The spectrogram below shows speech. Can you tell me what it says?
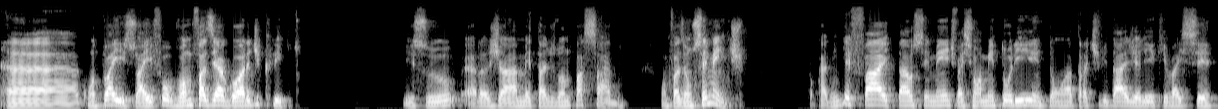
Uh, quanto a isso, aí pô, vamos fazer agora de cripto. Isso era já metade do ano passado. Vamos fazer um semente focado em DeFi e tal, semente, vai ser uma mentoria, então a atratividade ali que vai ser,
